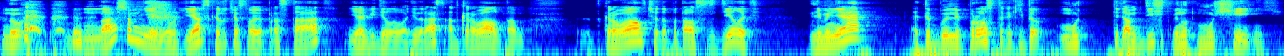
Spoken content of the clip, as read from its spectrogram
Ну, наше мнение, вот я расскажу тебе свое про стат. Я видел его один раз, открывал там, открывал, что-то пытался сделать. Для меня это были просто какие-то там 10 минут мучений.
